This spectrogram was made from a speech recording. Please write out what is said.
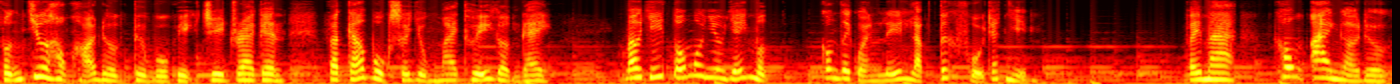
vẫn chưa học hỏi được từ vụ việc G-Dragon và cáo buộc sử dụng mai thúy gần đây. Báo chí tốn bao nhiêu giấy mực, công ty quản lý lập tức phủ trách nhiệm. Vậy mà, không ai ngờ được,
